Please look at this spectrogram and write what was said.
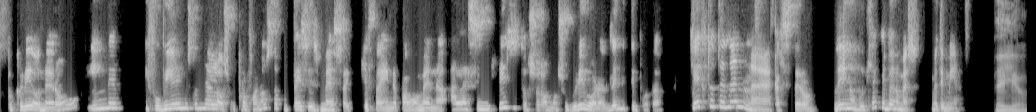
στο κρύο νερό είναι η φοβία είναι στο μυαλό σου. Προφανώς θα πέσεις μέσα και θα είναι παγωμένα, αλλά συνηθίζει το σώμα σου γρήγορα, δεν είναι τίποτα. Και έκτοτε δεν είναι καθυστερώ. Δίνω βουτιά και μπαίνω μέσα με τη μία. Τέλειο.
